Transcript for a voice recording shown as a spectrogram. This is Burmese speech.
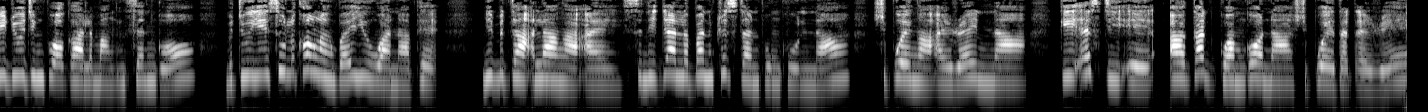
AWR Radio จิงพอกาละมังอินเซนโกมดูเยซูละข้องหลังใบยูวานาเพมิบดาอลางาไอสนิจยาละบันคริสตันพงคุณนาช่วยงาไอไรนา KSDA อากัดความก็นาช่วยดัดไอเร่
